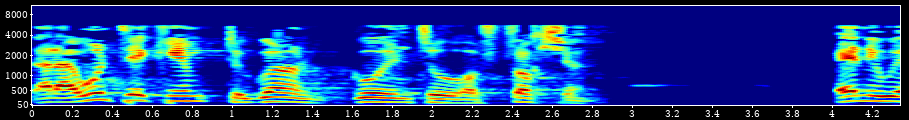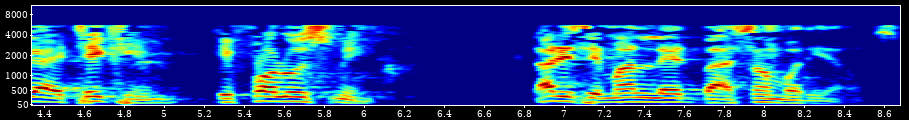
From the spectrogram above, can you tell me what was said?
that I won't take him to go and go into obstruction. Anywhere I take him, he follows me. That is a man led by somebody else.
